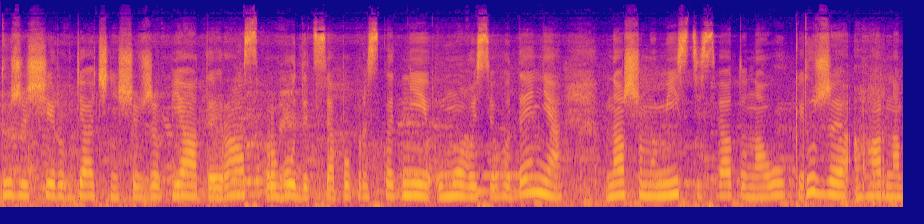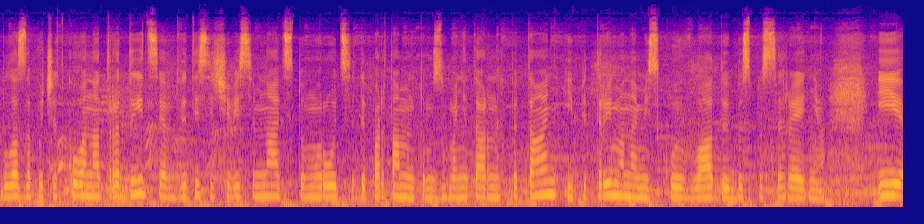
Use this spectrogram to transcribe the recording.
дуже щиро вдячні, що вже в п'ятий раз проводиться попри складні умови сьогодення в нашому місті свято науки. Дуже гарна була започаткована традиція в 2018 році департаментом з гуманітарних питань і підтримана міською владою безпосередньо. І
